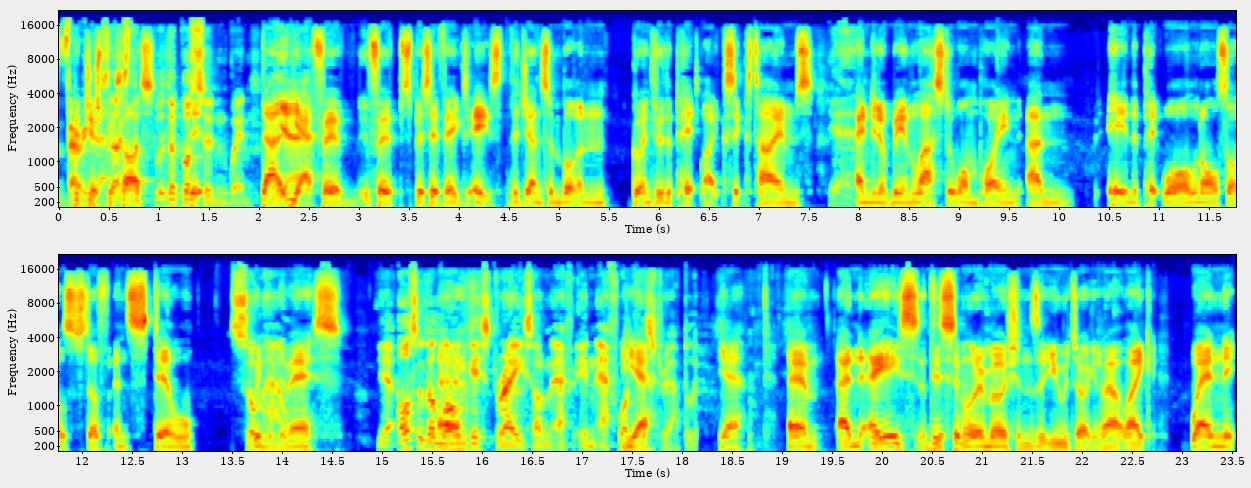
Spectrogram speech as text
Very just rare. Because that's the, the button win. That Yeah. yeah. for for specifics, it's the Jensen Button going through the pit like six times, Yeah. ending up being last at one point and hitting the pit wall and all sorts of stuff, and still winning the race. Yeah. Also, the uh, longest race on F in F1 Yeah. history, I believe. Yeah. Um, and it's there's similar emotions that you were talking about, like when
